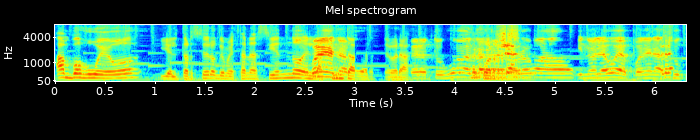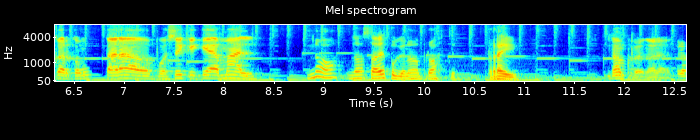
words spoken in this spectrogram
ambos huevos y el tercero que me están haciendo en Bueno, la punta vértebra. Pero tus huevos no los he probado y no le voy a poner azúcar como un tarado, pues sé que queda mal. No, no sabes porque no lo probaste. Rey. No, pero no, no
